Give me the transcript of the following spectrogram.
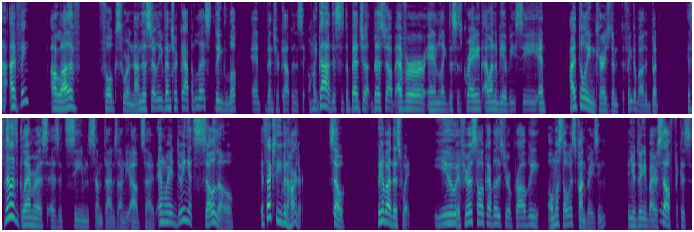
I think a lot of folks who are not necessarily venture capitalists, they look at venture capital and say, "Oh my God, this is the best job, best job ever," and like this is great. I want to be a VC, and I totally encourage them to think about it. But it's not as glamorous as it seems sometimes on the outside. And when you're doing it solo, it's actually even harder. So think about it this way: you, if you're a solo capitalist, you're probably almost always fundraising, and you're doing it by Mhm. yourself because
